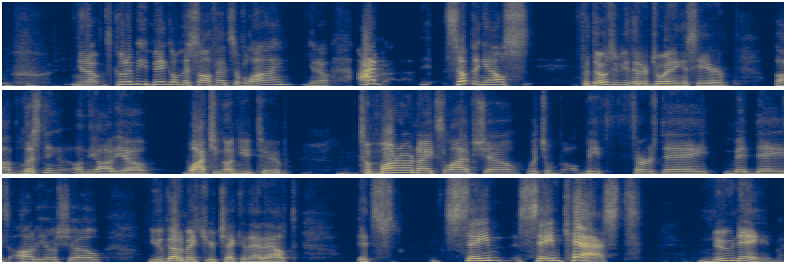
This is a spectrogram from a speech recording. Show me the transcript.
you know, it's going to be big on this offensive line. You know, I'm something else for those of you that are joining us here, uh, listening on the audio, watching on YouTube. Tomorrow night's live show, which will be Thursday middays audio show, you got to make sure you're checking that out. It's same same cast, new name,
